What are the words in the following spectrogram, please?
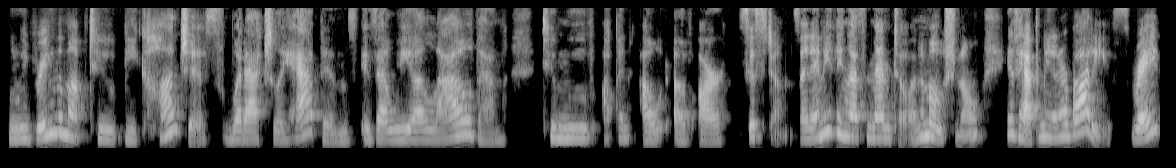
When we bring them up to be conscious, what actually happens is that we allow them to move up and out of our systems. And anything that's mental and emotional is happening in our bodies, right?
